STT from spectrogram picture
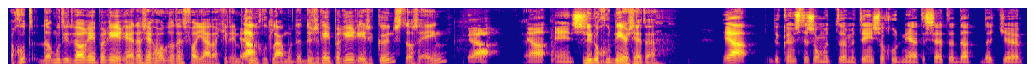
Maar goed, dan moet hij het wel repareren. Hè? Daar zeggen we ook altijd van ja, dat je het in het begin ja. goed klaar moet. Dus repareren is een kunst, dat is één. Ja, ja eens. Nu nog goed neerzetten. Ja, de kunst is om het meteen zo goed neer te zetten dat, dat je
